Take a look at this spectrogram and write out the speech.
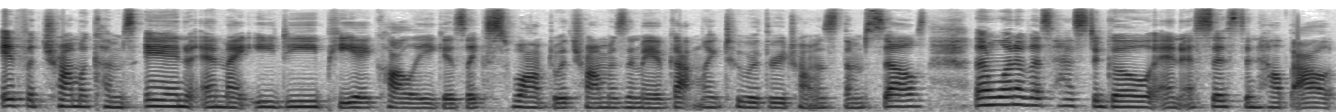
if a trauma comes in and my ED PA colleague is like swamped with traumas and may have gotten like two or three traumas themselves, then one of us has to go and assist and help out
